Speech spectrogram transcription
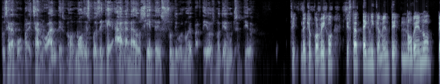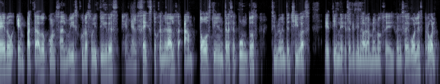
pues era como para echarlo antes, ¿no? No después de que ha ganado siete de sus últimos nueve partidos. No tiene mucho sentido. Sí, de hecho, corrijo, está técnicamente noveno, pero empatado con San Luis, Curazul y Tigres en el sexto general. O sea, todos tienen 13 puntos, simplemente Chivas eh, tiene, es el que tiene ahora menos eh, diferencia de goles, pero bueno,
